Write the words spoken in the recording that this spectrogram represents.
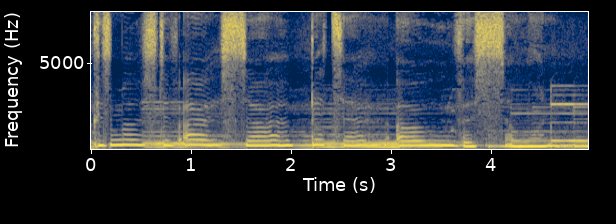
Cause most of us are bitter over someone.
